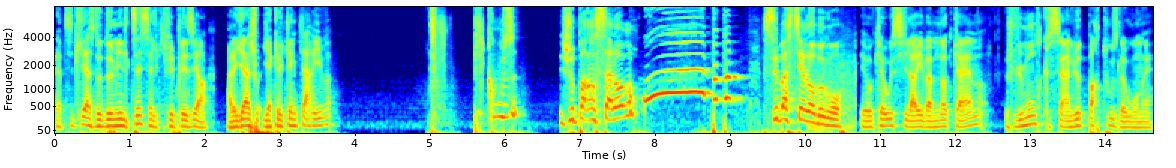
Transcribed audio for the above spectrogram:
La petite liasse de 2000, tu sais, celle qui fait plaisir. Ah les gars, il y a quelqu'un qui arrive. Je pars un salom. Sébastien Loeb, gros. Et au cas où, s'il arrive à me knock quand même, je lui montre que c'est un lieu de partouze là où on est.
